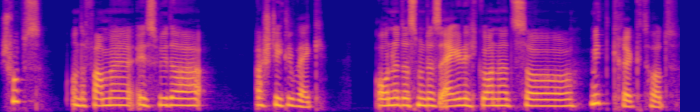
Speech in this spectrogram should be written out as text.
schwupps und auf einmal ist wieder ein Stickel weg. Ohne dass man das eigentlich gar nicht so mitgekriegt hat.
